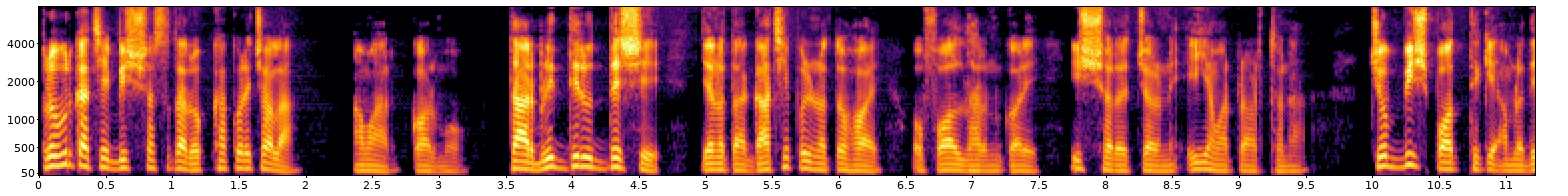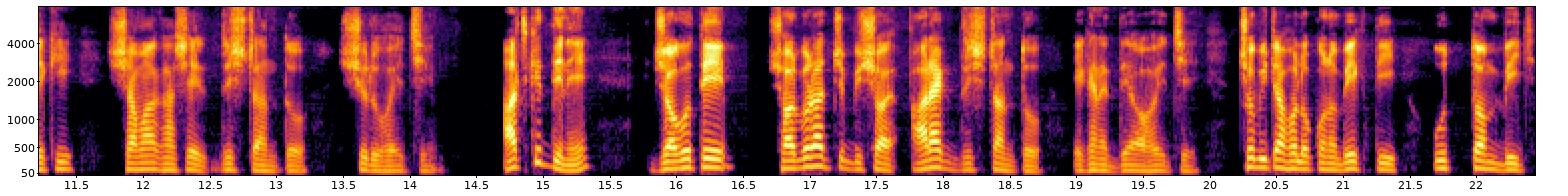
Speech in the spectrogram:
প্রভুর কাছে বিশ্বাসতা রক্ষা করে চলা আমার কর্ম। তার বৃদ্ধির উদ্দেশ্যে যেন তা গাছে পরিণত হয় ও ফল ধারণ করে ঈশ্বরের চরণে, এই আমার প্রার্থনা। চব্বিশ পদ থেকে আমরা দেখি, শ্যামাঘাসের দৃষ্টান্ত শুরু হয়েছে। আজকের দিনে জগতে স্বর্গরাজ্য বিষয় আর এক দৃষ্টান্ত এখানে দেওয়া হয়েছে। ছবিটা হলো কোনো ব্যক্তি উত্তম বীজ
